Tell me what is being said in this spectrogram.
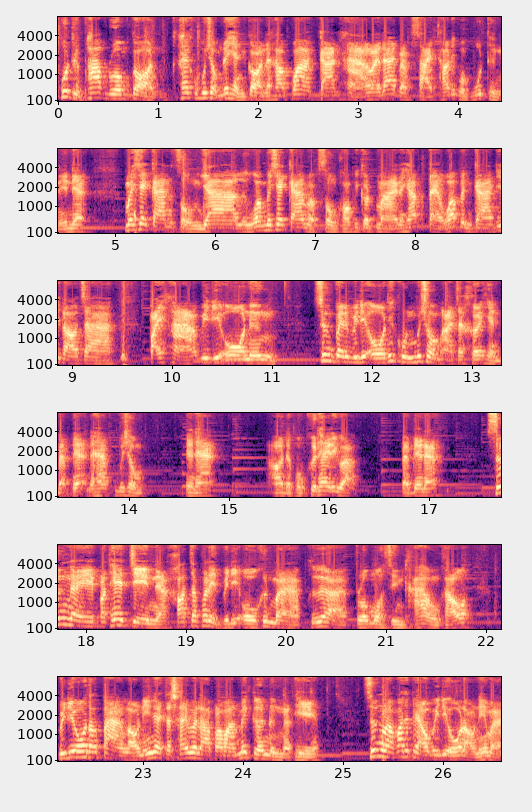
พูดถึงภาพรวมก่อน ให้คุณผู้ชมได้เห็นก่อนนะครับ ว่าการหารายได้แบบสายเท้าที่ผมพูดถึงในเนี้ยไม่ใช่การส่งยาหรือว่าไม่ใช่การแบบส่งของผิดกฎหมายนะครับ แต่ว่าเป็นการที่เราจะไปหาวิดีโอหนึ่ง ซึ่งเป็นวิดีโอที่คุณผู้ชมอาจจะเคยเห็นแบบเนี้ยนะครับคุณผู้ชมเนี่ยนะฮะเอาเดี๋ยวผมขึ้นให้ดีกว่า แบบเนี้ยนะ ซึ่งในประเทศจีนเนี่ยเขาจะผลิตวิดีโอขึ้นมา เพื่อโปรโมทสินค้าของเขาวิดีโอต่างๆ เหล่านี้เนี่ยจะใช้เวลาประมาณไม่เกิน 1 นาที ซึ่งเราก็จะไปเอาวิดีโอเหล่านี้มา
